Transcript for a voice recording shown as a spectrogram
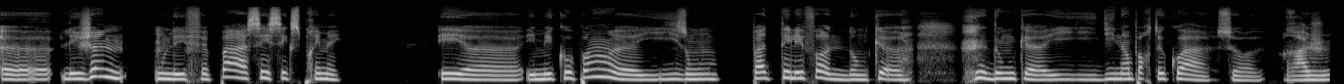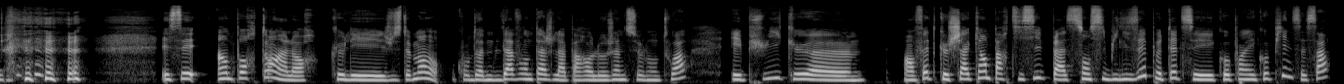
les jeunes, on les fait pas assez s'exprimer. Et, et mes copains, ils ont pas de téléphone, donc donc il dit n'importe quoi, ce rageux. Et c'est important alors que les justement qu'on donne davantage la parole aux jeunes selon toi, et puis que en fait que chacun participe à sensibiliser peut-être ses copains et copines, c'est ça?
